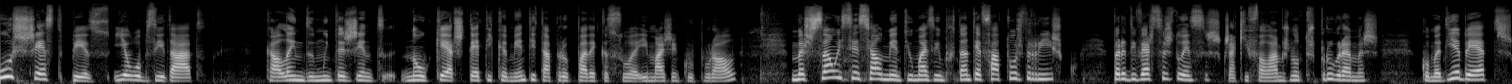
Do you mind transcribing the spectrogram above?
O excesso de peso e a obesidade que além de muita gente não o quer esteticamente e está preocupada com a sua imagem corporal, mas são essencialmente, e o mais importante, é fatores de risco para diversas doenças, que já aqui falámos noutros programas, como a diabetes,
